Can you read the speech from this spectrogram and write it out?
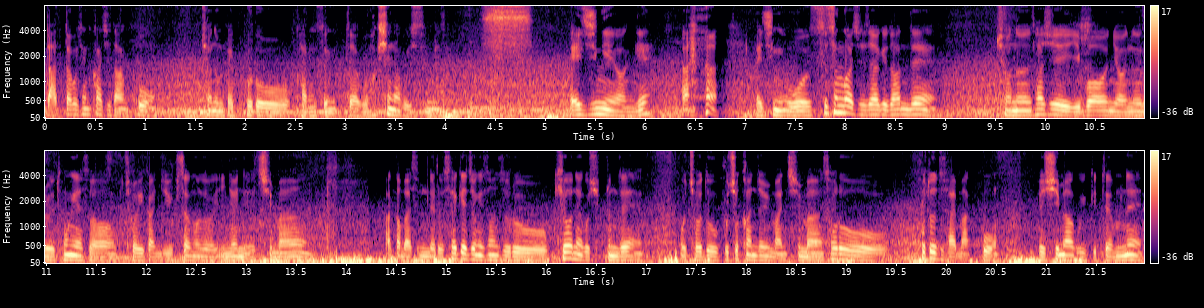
낮다고 생각하지도 않고 저는 100% 가능성 있다고 확신하고 있습니다. 애증의 관계? 애증, 뭐 스승과 제자기도 한데 저는 사실 이번 연우를 통해서 저희가 이제 육상으로 인연이 됐지만 아까 말씀대로 세계적인 선수로 키워내고 싶은데 뭐 저도 부족한 점이 많지만 서로 코드도 잘 맞고 열심히 하고 있기 때문에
